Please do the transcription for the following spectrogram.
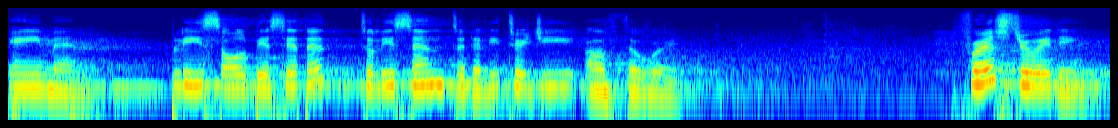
Amen. Please all be seated to listen to the liturgy of the word. First reading.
